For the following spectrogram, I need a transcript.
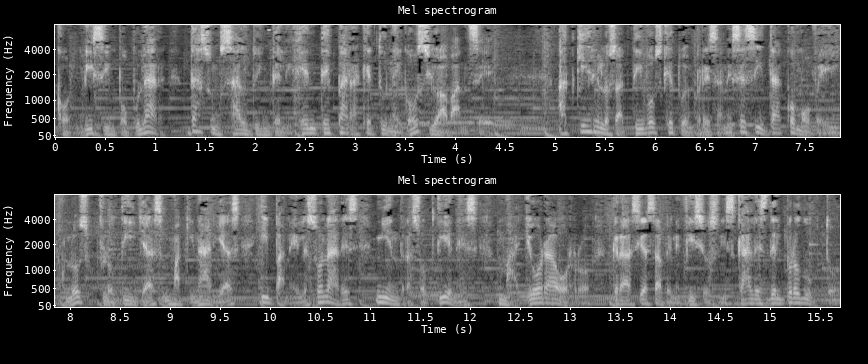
Con Leasing Popular das un salto inteligente para que tu negocio avance. Adquiere los activos que tu empresa necesita como vehículos, flotillas, maquinarias y paneles solares mientras obtienes mayor ahorro gracias a beneficios fiscales del producto,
